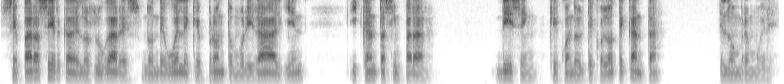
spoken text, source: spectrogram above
Se para cerca de los lugares donde huele que pronto morirá alguien y canta sin parar, Dicen que cuando el tecolote canta, el hombre muere.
